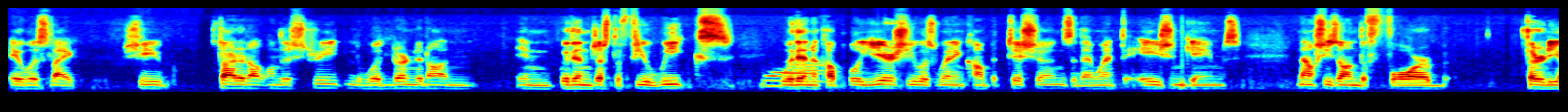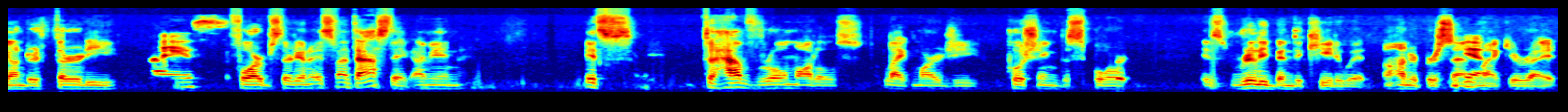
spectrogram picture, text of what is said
it was like she started out on the street, would learned it on in within just a few weeks. Within a couple of years, she was winning competitions, and then went to Asian games. Now she's on the Forb 30 under 30 nice Forbes 30 under. It's fantastic. I mean, it's to have role models like Margie pushing the sport has really been the key to it. 100%, Yeah. Mike, you're right.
